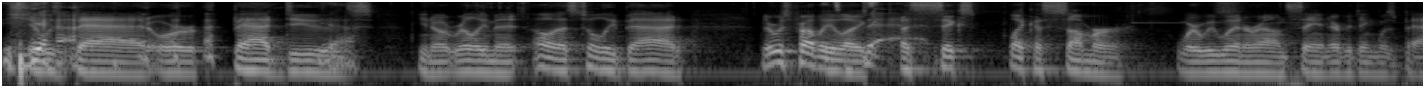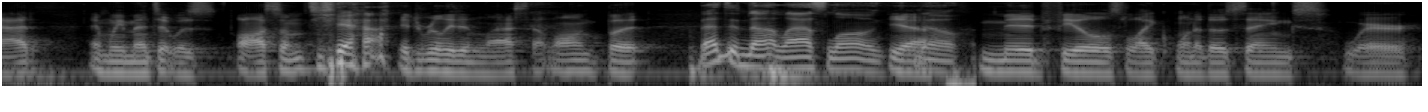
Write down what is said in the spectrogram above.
It was bad, or bad dudes. You know, it really meant, oh, that's totally bad. There was probably like a six, like a summer where we went around saying everything was bad, and we meant it was awesome. Yeah, It really didn't last that long, but that did not last long. yeah, No. mid feels like one of those things where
